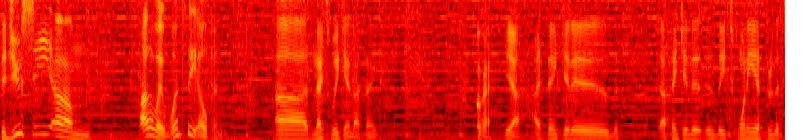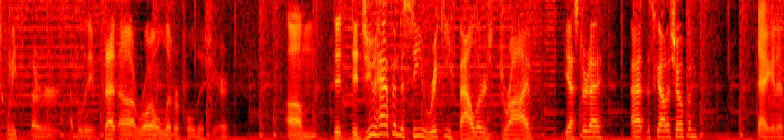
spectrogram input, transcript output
Did you see um By the way, when's the Open? uh next weekend? I think. Okay. Yeah, I think it is the I think it is the 20th through the 23rd, I believe. It's at uh, Royal Liverpool this year. Um, did did you happen to see Rickie Fowler's drive yesterday at the Scottish Open? Negative.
